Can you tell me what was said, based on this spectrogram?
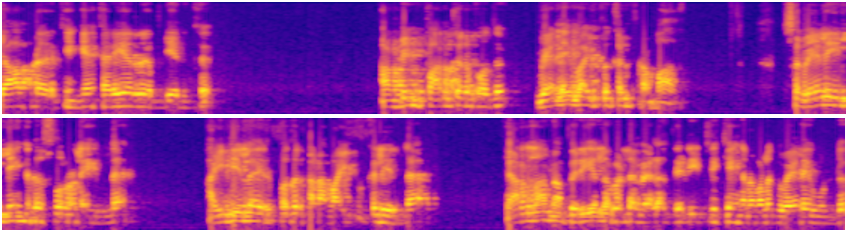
ஜாப்ல இருக்கீங்க கரியர் எப்படி இருக்கு அப்படின்னு பார்க்கிற போது வேலை வாய்ப்புகள் பிரமாதம். ஸோ வேலை இல்லைங்கிற சூழ்நிலை இல்லை. ஐடியில் இருப்பதற்கான வாய்ப்புகள் இல்லை. யாரெல்லாம் நான் பெரிய லெவலில் வேலை தேடிட்டு இருக்கேங்கிறவங்களுக்கு வேலை உண்டு.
